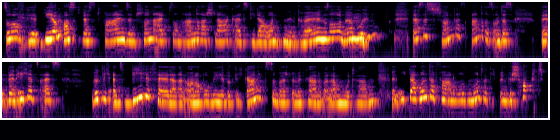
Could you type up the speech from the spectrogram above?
So, wir, wir Ostwestfalen sind schon halt so ein anderer Schlag als die da unten in Köln, so, ne? Mhm das ist schon was anderes. Und das, wenn, wenn ich jetzt als wirklich als Bielefelderin auch noch, wo wir hier wirklich gar nichts zum Beispiel mit Karneval am Hut haben, wenn ich da runterfahre an Rosenmontag, ich bin geschockt.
